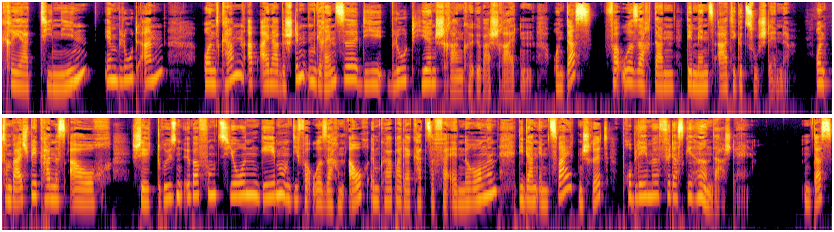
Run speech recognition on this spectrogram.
Kreatinin im Blut an und kann ab einer bestimmten Grenze die Blut-Hirn-Schranke überschreiten. Und das verursacht dann demenzartige Zustände. Und zum Beispiel kann es auch Schilddrüsenüberfunktionen geben und die verursachen auch im Körper der Katze Veränderungen, die dann im zweiten Schritt Probleme für das Gehirn darstellen. Und das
